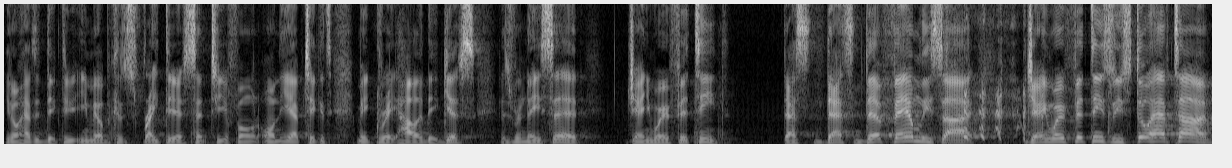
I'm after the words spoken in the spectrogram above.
You don't have to dig through your email because it's right there, sent to your phone on the app. Tickets make great holiday gifts, as Renee said. January 15th. That's that's the family side. January 15th, so you still have time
